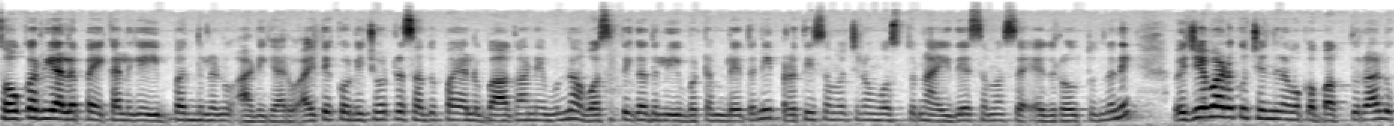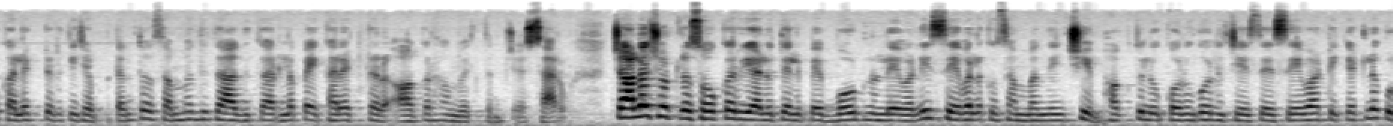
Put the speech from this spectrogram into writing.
సౌకర్యాలపై కలిగే ఇబ్బందులను అడిగారు. అయితే కొన్ని చోట్ల సదుపాయాలు బాగానే ఉన్నా వసతి గదులు ఇవ్వటం లేదని ప్రతి సంవత్సరం వస్తున్న ఇదే సమస్య ఎదురవుతుందని విజయవాడకు చెందిన ఒక భక్తురాలు కలెక్టర్కి చెప్పడంతో సంబంధిత అధికారులపై కలెక్టర్ ఆగ్రహం వ్యక్తం చేశారు. చాలా చోట్ల సౌకర్యాలు తెలిపే బోర్డులు లేవని సేవలకు సంబంధించి భక్తులు కొనుగోలు చేసే సేవా టికెట్లకు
